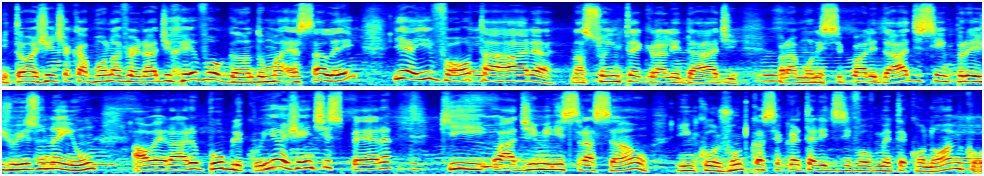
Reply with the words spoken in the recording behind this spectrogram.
Então a gente acabou, na verdade, revogando uma, essa lei, e aí volta a área na sua integralidade para a municipalidade, sem prejuízo nenhum ao erário público. E a gente espera que a administração, em conjunto com a Secretaria de Desenvolvimento Econômico,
